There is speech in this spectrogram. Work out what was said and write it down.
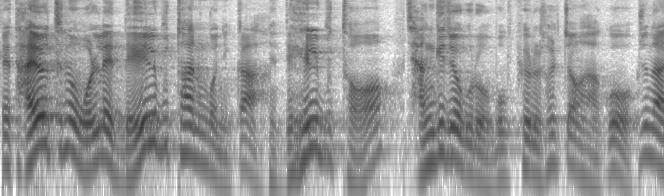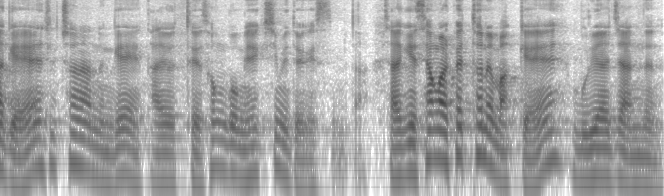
네, 다이어트는 원래 내일부터 하는 거니까 내일부터 장기적으로 목표를 설정하고 꾸준하게 실천하는 게 다이어트의 성공의 핵심이 되겠습니다. 자기 생활 패턴에 맞게 무리하지 않는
